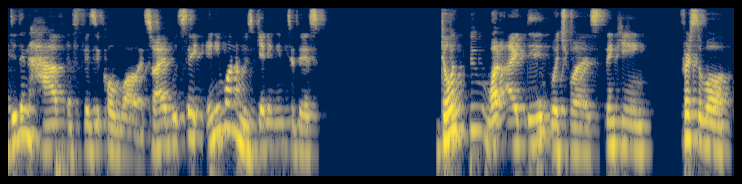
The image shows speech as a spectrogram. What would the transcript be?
didn't have a physical wallet. So I would say anyone who's getting into this, don't do what I did, which was thinking, first of all,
